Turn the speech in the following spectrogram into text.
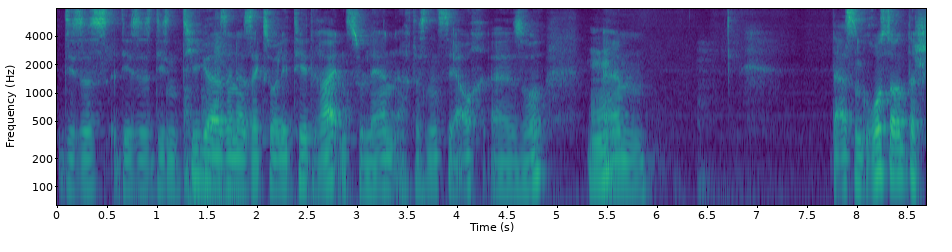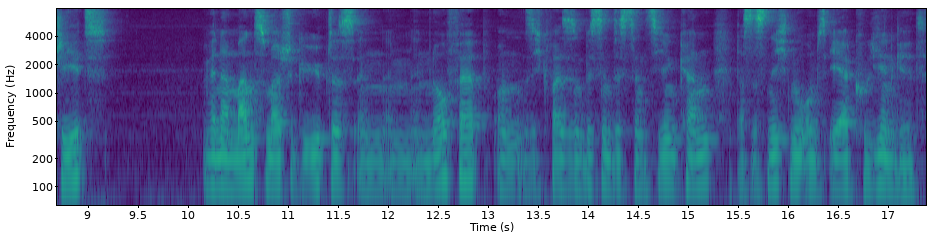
dieses, dieses, diesen Tiger seiner Sexualität reiten zu lernen, ach, das nennst du ja auch äh, so, mhm. ähm, da ist ein großer Unterschied, wenn ein Mann zum Beispiel geübt ist in, im, im NoFap und sich quasi so ein bisschen distanzieren kann, dass es nicht nur ums Ejakulieren geht.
